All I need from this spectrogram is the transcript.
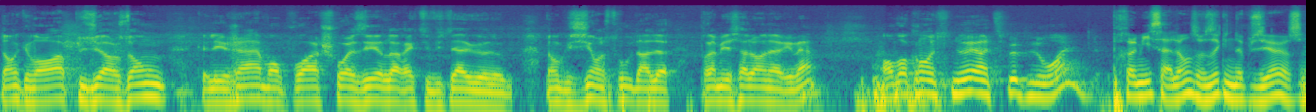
Donc, il va y avoir plusieurs zones que les gens vont pouvoir choisir leur activité à. Donc, ici, on se trouve dans le premier salon en arrivant. On va continuer un petit peu plus loin. Premier salon, ça veut dire qu'il y en a plusieurs, ça.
